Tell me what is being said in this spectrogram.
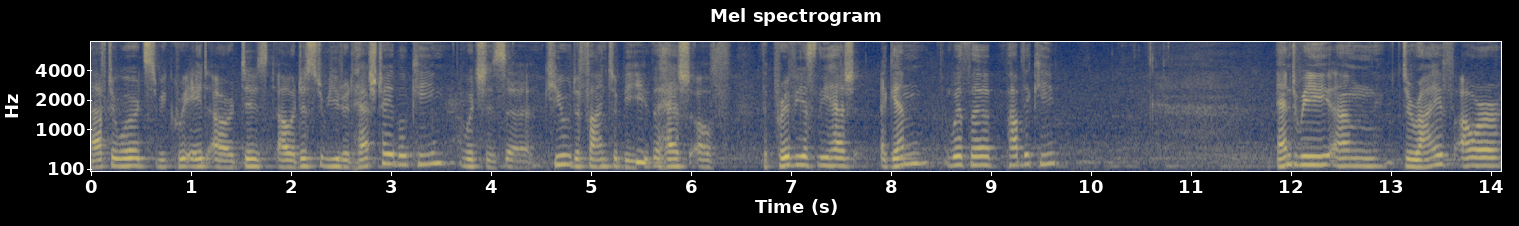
Afterwards, we create our, dis our distributed hash table key, which is a Q defined to be the hash of the previously hash again with a public key. And we um, derive our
